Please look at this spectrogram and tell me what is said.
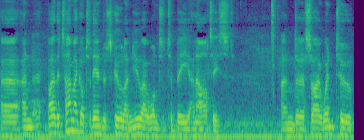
Uh, and uh, by the time I got to the end of school, I knew I wanted to be an artist. And uh, so I went to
